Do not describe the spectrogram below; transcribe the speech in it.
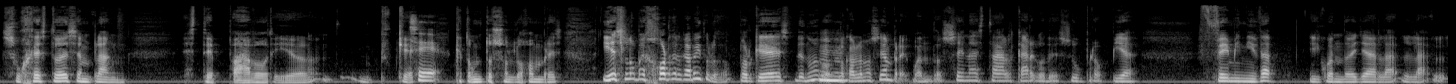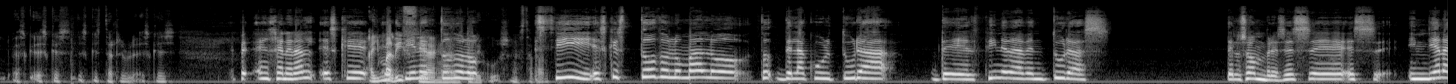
su gesto es en plan. este pavo, tío. Qué, Sí. qué tontos son los hombres. Y es lo mejor del capítulo, porque es, de nuevo, lo que hablamos siempre, cuando Sena está al cargo de su propia feminidad y cuando ella la... la- es, que, es, que es, es que es terrible, es que es... En general es que Hay eh, malicia tiene en todo lo Autolicus en esta parte. Sí, es que es todo lo malo de la cultura del cine de aventuras de los hombres. Es, eh, es Indiana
